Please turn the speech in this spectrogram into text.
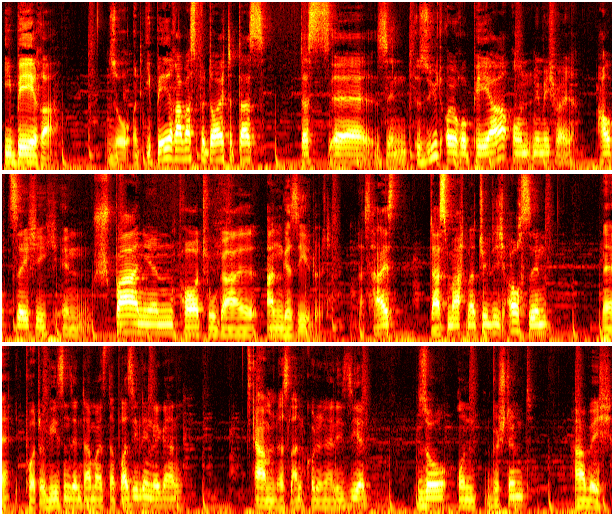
Iberer. So, und Iberer, was bedeutet das? Das äh, sind Südeuropäer und nämlich hauptsächlich in Spanien, Portugal angesiedelt. Das heißt, das macht natürlich auch Sinn. Ne? Die Portugiesen sind damals nach Brasilien gegangen, haben das Land kolonialisiert. So und bestimmt habe ich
